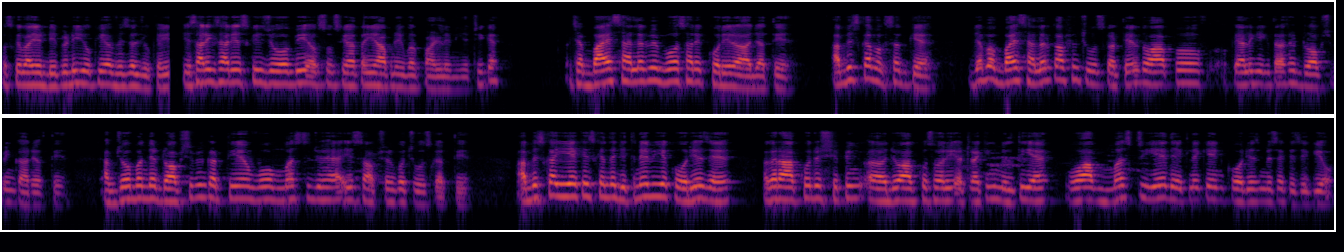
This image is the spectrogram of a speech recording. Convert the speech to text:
उसके बाद ये डीपीडी यूके और विजल यूके ये सारी की सारी इसकी जो भी अफसूसियात है, ये आपने एक बार पढ़ लेनी है, ठीक है? अच्छा बाय सेलर में बहुत सारे कोरियर आ जाते हैं। अब इसका मकसद क्या है? जब आप बाय सेलर का ऑप्शन चूज़ करते हैं तो आप कह लेंगे एक तरह से ड्रॉप शिपिंग कर रहे होते हैं। अब जो बंदे ड्रॉप शिपिंग करती हैं, वो मस्ट जो है इस ऑप्शन को चूज़ करते हैं। अब इसका ये है कि इसके अंदर जितने भी ये कोरियर्स हैं, अगर आपको जो शिपिंग जो आपको सॉरी ट्रैकिंग मिलती है, वो आप मस्ट ये देख लें कि इन कोरियर्स में से किसी की हो।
